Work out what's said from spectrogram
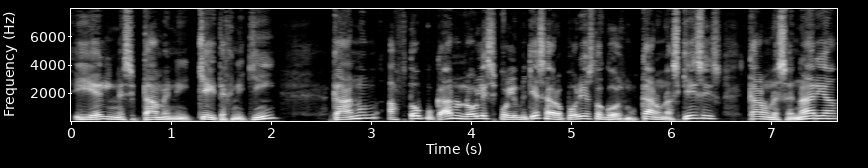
Οι Έλληνες υπτάμενοι και οι τεχνικοί κάνουν αυτό που κάνουν όλες οι πολεμικές αεροπορίες στον κόσμο. Κάνουν ασκήσεις, κάνουν σενάρια,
